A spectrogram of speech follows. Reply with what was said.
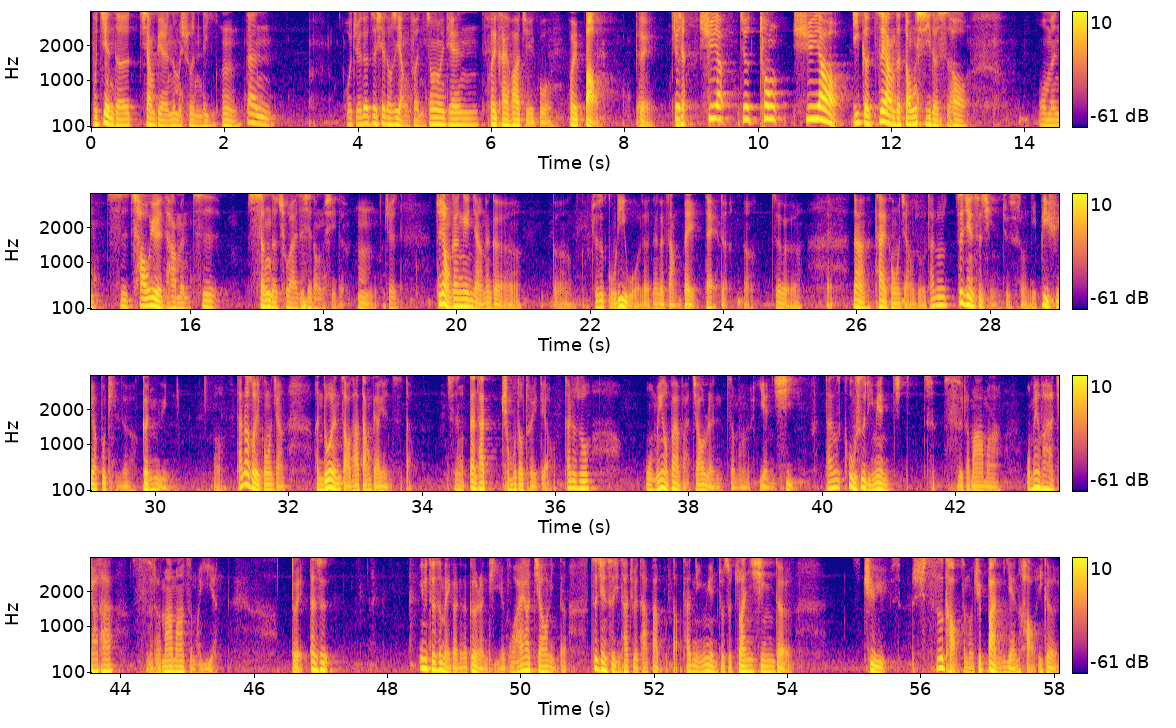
不见得像别人那么顺利，嗯，但我觉得这些都是养分，总有一天会开花结果，会爆，对，就需要就通需要一个这样的东西的时候，我们是超越他们，是生得出来这些东西的。嗯，我觉得就像我刚刚跟你讲那个呃，就是鼓励我的那个长辈对的呃，这个，那他也跟我讲说，他说这件事情就是说你必须要不停的耕耘哦。他那时候也跟我讲，很多人找他当表演指导，是哦但他全部都推掉，他就说我没有办法教人怎么演戏，但是故事里面死了妈妈，我没有办法教他死了妈妈怎么演。对，但是因为这是每个人的个人体验，我还要教你的这件事情，他觉得他办不到，他宁愿就是专心的去思考怎么去扮演好一个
